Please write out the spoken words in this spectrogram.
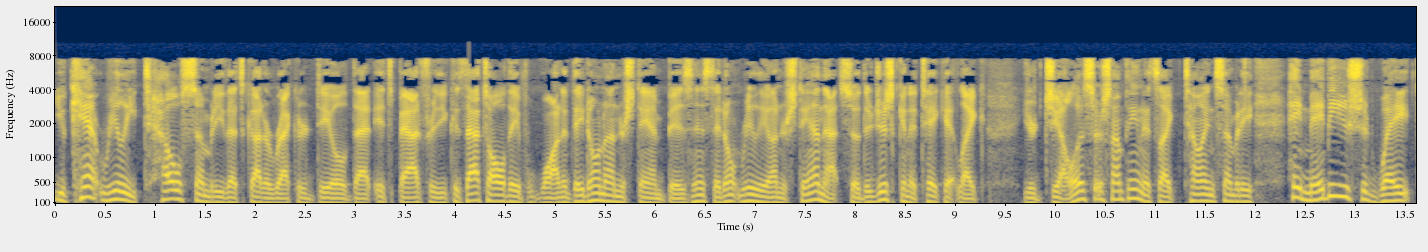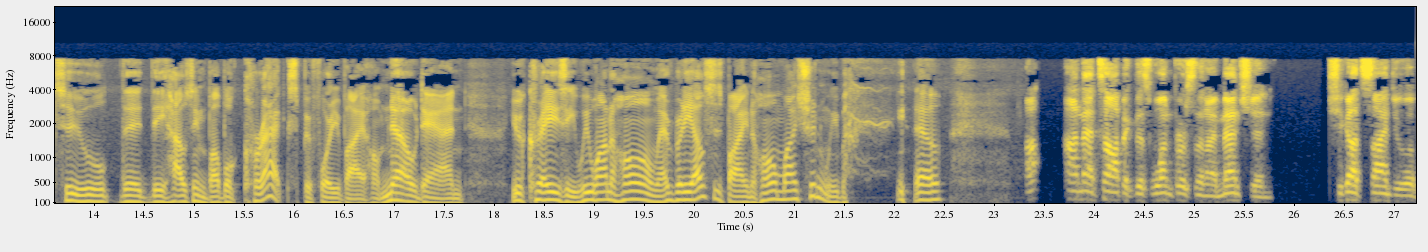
you can't really tell somebody that's got a record deal that it's bad for you because that's all they've wanted. They don't understand business. They don't really understand that. So they're just going to take it like you're jealous or something. It's like telling somebody, hey, maybe you should wait till the, the housing bubble corrects before you buy a home. No, Dan, you're crazy. We want a home. Everybody else is buying a home. Why shouldn't we buy? you know? Uh, on that topic, this one person that I mentioned, she got signed to a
